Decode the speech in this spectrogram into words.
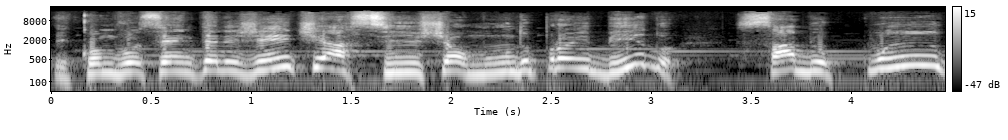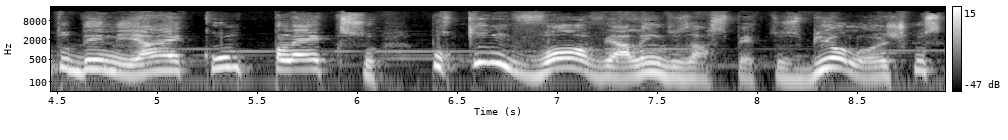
E como você é inteligente e assiste ao Mundo Proibido, sabe o quanto o DNA é complexo, porque envolve, além dos aspectos biológicos,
